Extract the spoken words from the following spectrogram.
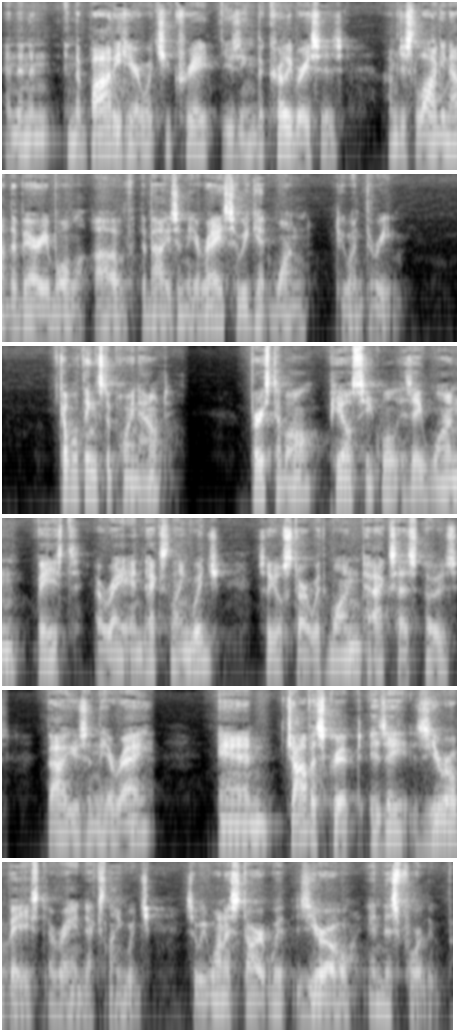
And then in, in the body here, which you create using the curly braces, I'm just logging out the variable of the values in the array. So we get 1, 2, and 3. A couple things to point out. First of all, PL SQL is a 1-based array index language. So you'll start with 1 to access those values in the array. And JavaScript is a 0-based array index language. So we want to start with 0 in this for loop.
